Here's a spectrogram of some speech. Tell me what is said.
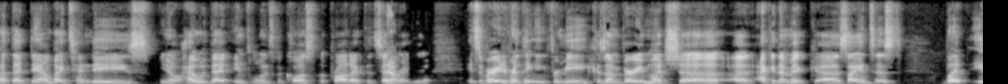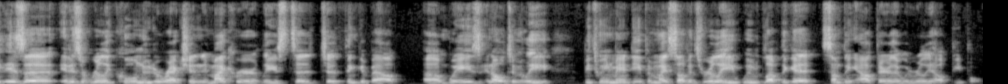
cut that down by 10 days, you know, how would that influence the cost of the product, et cetera? Yeah. You know, it's a very different thinking for me because I'm very much uh, an academic uh, scientist, but it is a it is a really cool new direction in my career, at least, to to think about uh, ways. And ultimately, between Mandeep and myself, it's really we would love to get something out there that would really help people.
